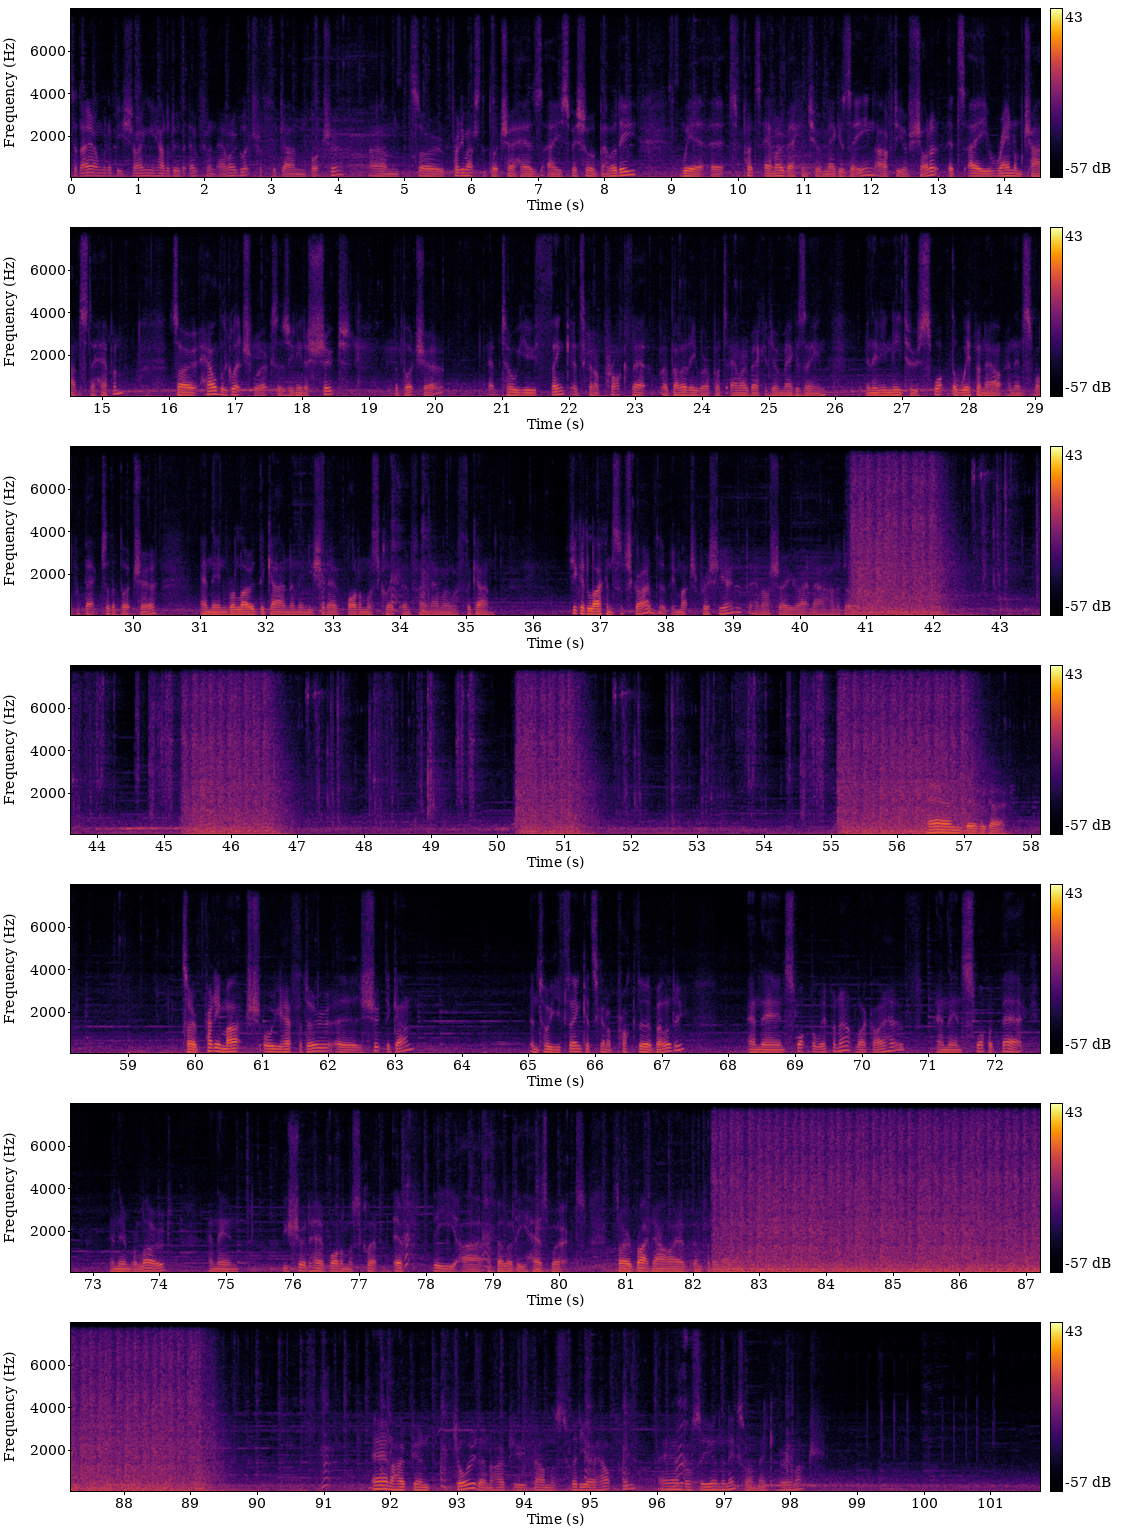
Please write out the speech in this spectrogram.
Today I'm going to be showing you how to do the infinite ammo glitch with the gun Butcher. Um, so pretty much the Butcher has a special ability where it puts ammo back into a magazine after you've shot it. It's a random chance to happen. So how the glitch works is you need to shoot the Butcher until you think it's going to proc that ability where it puts ammo back into a magazine and then you need to swap the weapon out and then swap it back to the butcher and then reload the gun and then you should have bottomless clip infinite ammo with the gun. If you could like and subscribe that would be much appreciated and I'll show you right now how to do it. And there we go. So pretty much all you have to do is shoot the gun until you think it's going to proc the ability and then swap the weapon out like I have and then swap it back and then reload and then you should have bottomless clip if the uh, ability has worked. So right now I have infinite ammo. And I hope you enjoyed and I hope you found this video helpful and I'll see you in the next one. Thank you very much.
